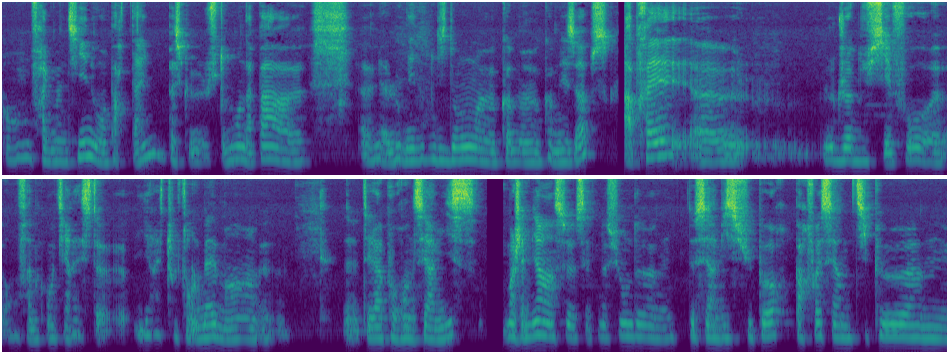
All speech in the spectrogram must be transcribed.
en fragmenting ou en part-time, parce que justement on n'a pas euh, le nez dans le guidon euh, comme, comme les ops. Après, euh, le job du CFO, euh, en fin de compte, il reste, il reste tout le temps le même. Hein. tu es là pour rendre service. Moi, j'aime bien hein, cette notion de, service support. Parfois, c'est un petit peu. Euh,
